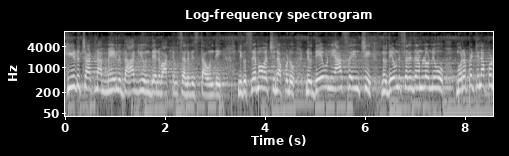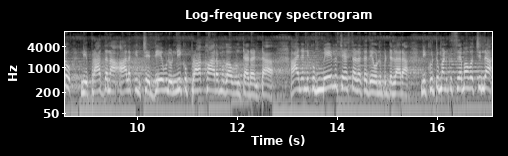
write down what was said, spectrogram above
కీడు చాటున మేలు దాగి ఉంది అని వాక్యం సెలవిస్తూ ఉంది. నీకు శ్రమ వచ్చినప్పుడు నువ్వు దేవుణ్ణి ఆశ్రయించి నువ్వు దేవుని సన్నిధానంలో నువ్వు మొరపెట్టినప్పుడు నీ ప్రార్థన ఆలకించే దేవుడు నీకు ప్రాకారముగా ఉంటాడంట. ఆయన నీకు మేలు చేస్తాడట దేవుని బిడ్డలారా. నీ కుటుంబానికి శ్రమ వచ్చిందా?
